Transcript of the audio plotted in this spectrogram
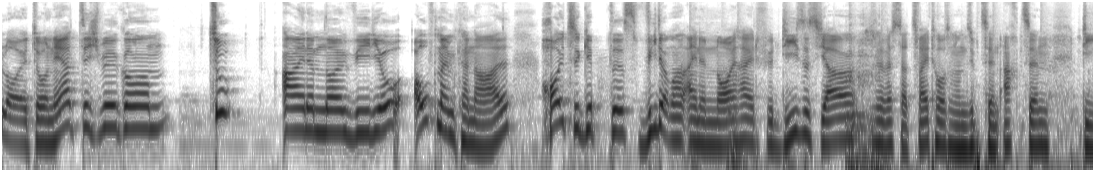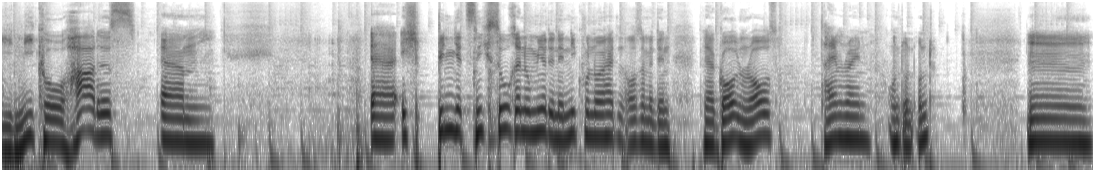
Leute und herzlich willkommen zu einem neuen Video auf meinem Kanal. Heute gibt es wieder mal eine Neuheit für dieses Jahr, Silvester 2017-18, die Nico Hades. Ähm, äh, ich bin jetzt nicht so renommiert in den Nico-Neuheiten, außer mit, den, mit der Golden Rose, Time Rain und und und. Mm,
